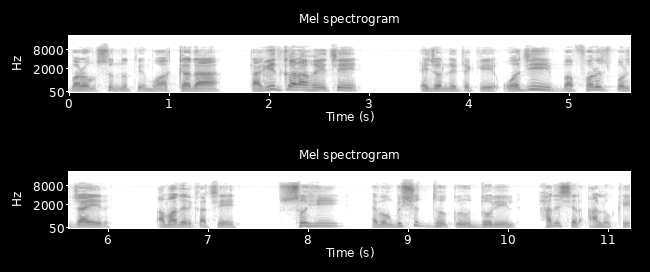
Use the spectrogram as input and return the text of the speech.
বরং সুন্নতে মোয়াক্কাদা তাগিদ করা হয়েছে। এজন্য এটাকে ওয়াজিব বা ফরজ পর্যায়ের আমাদের কাছে সহি এবং বিশুদ্ধ কোনো দলিল হাদিসের আলোকে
